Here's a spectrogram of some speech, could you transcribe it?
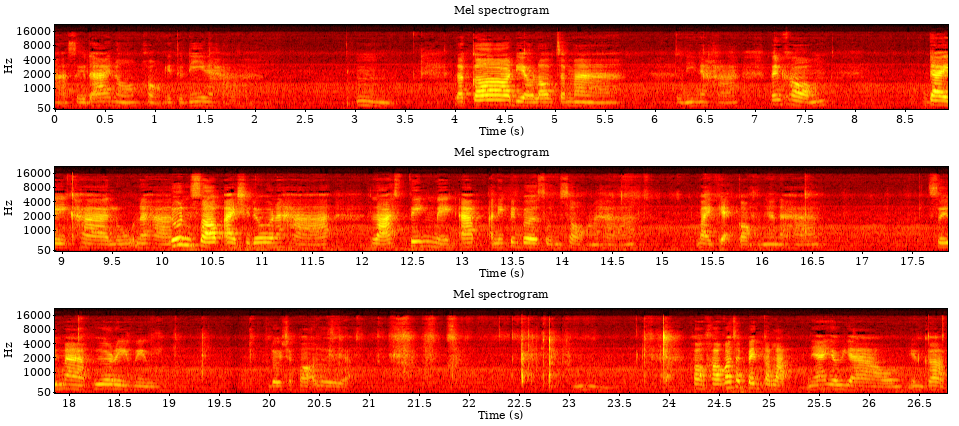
หาซื้อได้เนาะของอิตาลีนะคะ อืม แล้วก็เดี๋ยวเราจะมาตัวนี้นะคะ เป็นของไดคารุนะคะ รุ่นซอฟอายแชโดว์นะคะ lasting makeup อันนี้เป็นเบอร์ 02 นะคะ ใหม่แกะกล่องเนี่ยนะคะ ซื้อมาเพื่อรีวิว โดยเฉพาะเลยอะ่ะของเขาก็จะเป็นตลับเนี้ยยาวๆอย่างกับ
